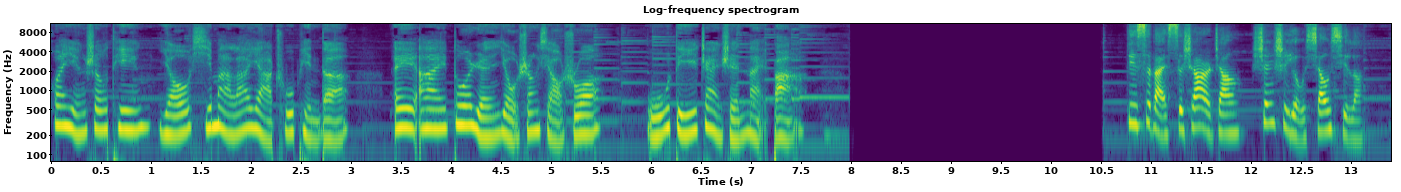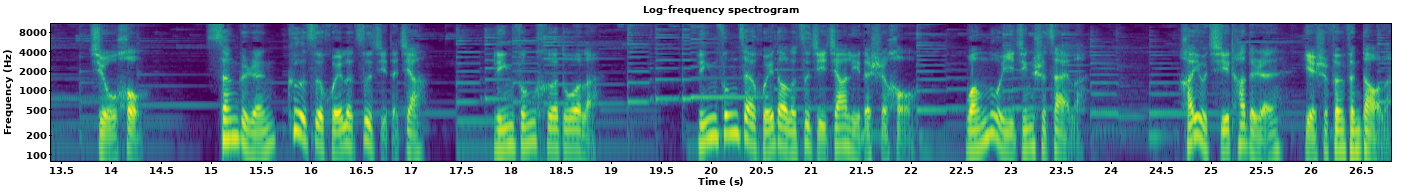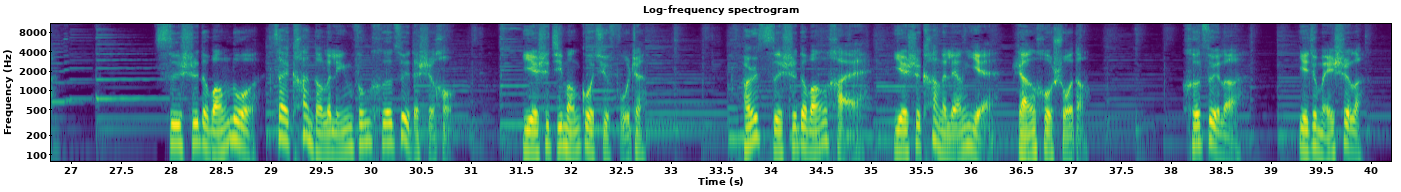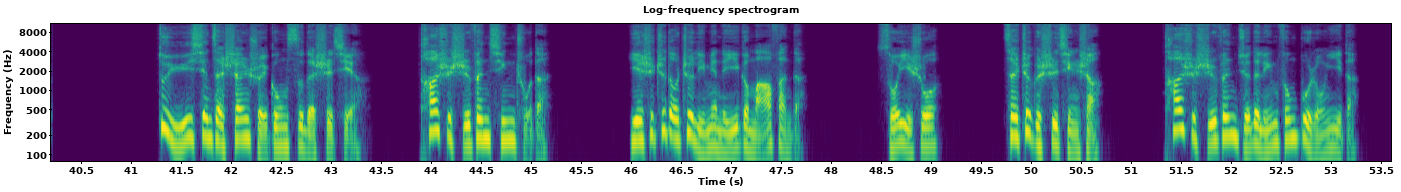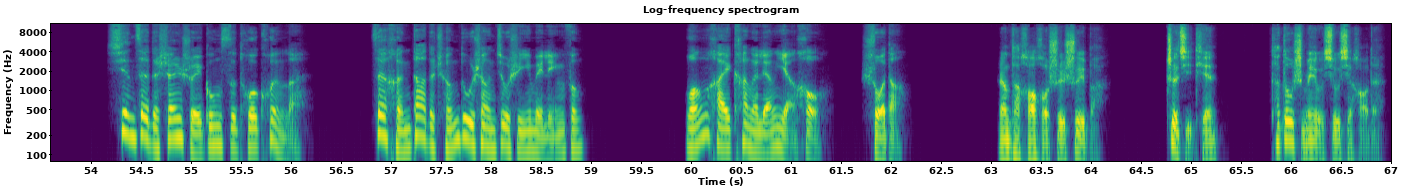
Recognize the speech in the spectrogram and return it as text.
欢迎收听由喜马拉雅出品的 AI 多人有声小说《无敌战神奶爸》第四百四十二章：绅士有消息了。酒后，三个人各自回了自己的家。林峰喝多了。林峰在回到了自己家里的时候，王洛已经是在了，还有其他的人也是纷纷到了。此时的王洛在看到了林峰喝醉的时候，也是急忙过去扶着。而此时的王海也是看了两眼，然后说道：“喝醉了也就没事了。对于现在山水公司的事情，他是十分清楚的，也是知道这里面的一个麻烦的。所以说，在这个事情上，他是十分觉得林峰不容易的。现在的山水公司脱困了。”在很大的程度上，就是因为林峰。王海看了两眼后说道：“让他好好睡睡吧，这几天他都是没有休息好的。”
